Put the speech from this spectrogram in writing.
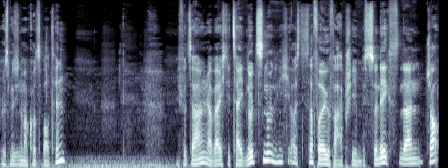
So, jetzt muss ich noch mal kurz warten. Ich würde sagen, da werde ich die Zeit nutzen und mich aus dieser Folge verabschieden. Bis zur nächsten dann. Ciao.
